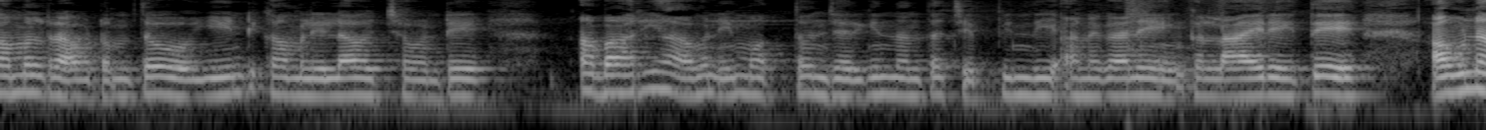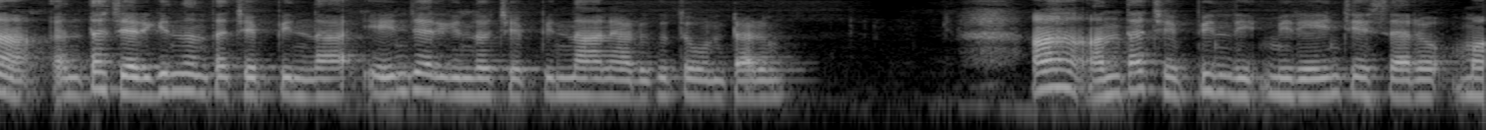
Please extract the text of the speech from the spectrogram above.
కమల్ రావడంతో ఏంటి కమల్ ఇలా వచ్చావంటే? ఆ భార్య అవని మొత్తం జరిగిందంతా చెప్పింది అనగానే ఇంకా లాయర్ అయితే అవునా? ఎంత జరిగిందంతా చెప్పిందా? ఏం జరిగిందో చెప్పిందా? అని అడుగుతూ ఉంటాడు. అంతా చెప్పింది. మీరేం చేశారో? మా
